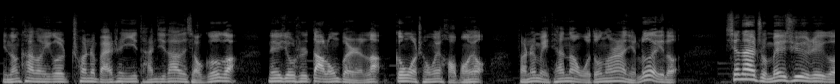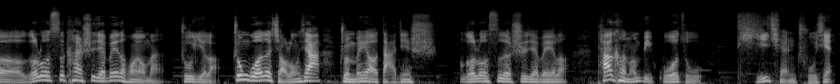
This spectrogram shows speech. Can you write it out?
你能看到一个穿着白衬衣弹吉他的小哥哥，那就是大龙本人了。跟我成为好朋友，反正每天呢，我都能让你乐一乐。现在准备去这个俄罗斯看世界杯的朋友们，注意了，中国的小龙虾准备要打进世俄罗斯的世界杯了，它可能比国足提前出现。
